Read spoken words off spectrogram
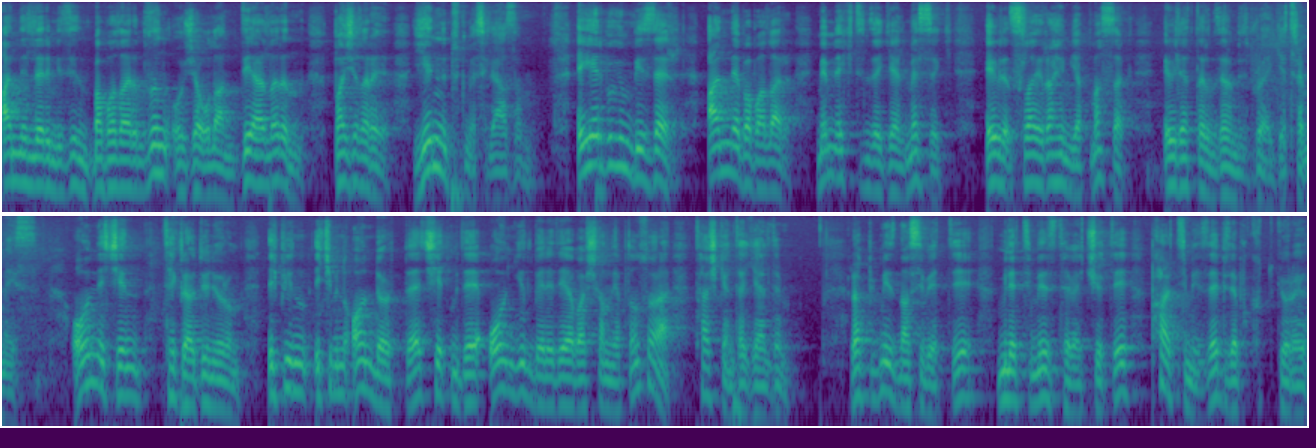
annelerimizin, babalarımızın ocağı olan diyarların bacıları yerini tutması lazım. Eğer bugün bizler anne babalar memleketimize gelmezsek, evlat sıla rahim yapmazsak evlatlarımızı biz buraya getiremeyiz. Onun için tekrar dönüyorum. 2000 2014'te Çetmi'de 10 yıl belediye başkanlığı yaptıktan sonra Taşkent'e geldim. Rabbimiz nasip etti, milletimiz teveccüh etti, partimiz de bize bu görev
